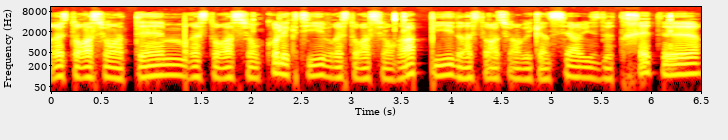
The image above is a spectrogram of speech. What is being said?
restauration à thème, restauration collective, restauration rapide, restauration avec un service de traiteur,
